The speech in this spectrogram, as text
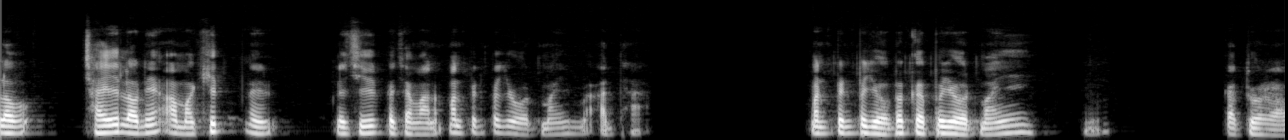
เราใช้เราเนี้ยเอามาคิดในในชีวิตประจำวันมันเป็นประโยชน์ไหมอัตถะ มันเป็นประโยชน์มันเกิดประโยชน์ไหมกับตัวเรา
